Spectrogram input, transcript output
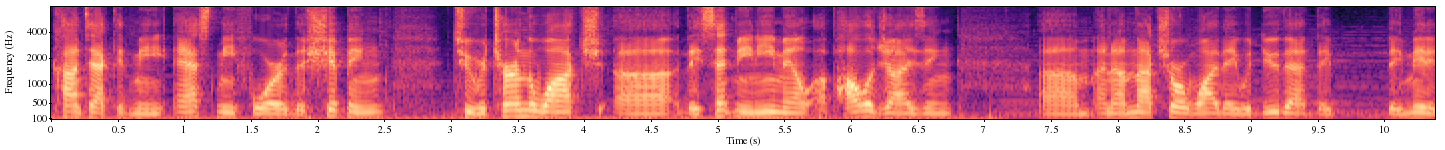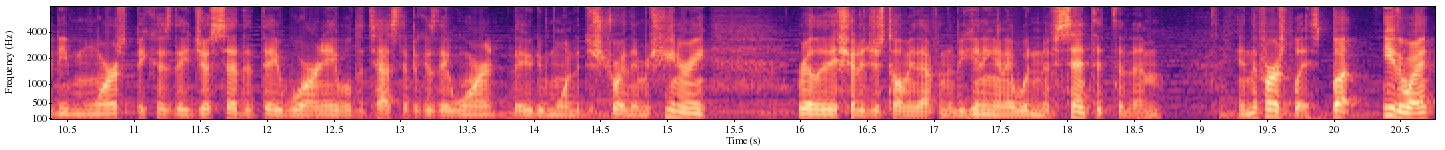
contacted me, asked me for the shipping to return the watch. Uh, they sent me an email apologizing, um, and I'm not sure why they would do that. They they made it even worse because they just said that they weren't able to test it because they weren't they didn't want to destroy their machinery. Really, they should have just told me that from the beginning and I wouldn't have sent it to them in the first place. But either way,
